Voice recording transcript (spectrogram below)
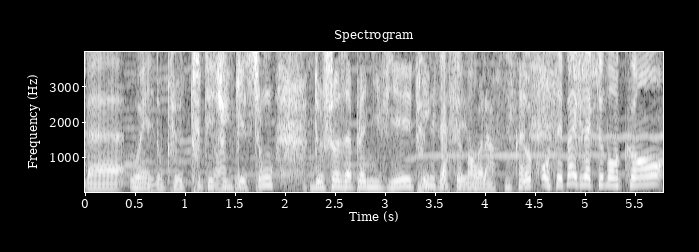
Bah ouais. Et donc euh, tout est une question de choses à planifier. Tout. Exactement. Voilà. Donc on sait pas exactement quand,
